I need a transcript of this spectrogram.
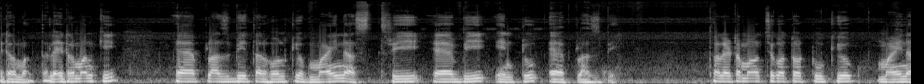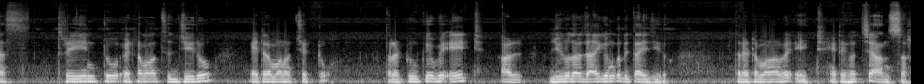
এটার মান। তাহলে এটার মান কি? এ প্লাস বি তার whole cube minus three A B into A plus B তাহলে এটার মান হচ্ছে কত? Two cube minus three into এটার মান হচ্ছে জিরো এটার মান হচ্ছে টু তাহলে টু কিউবে এইট আর জিরো দ্বারা যাই করি তাই জিরো তাহলে এটার মান হবে এইট এটাই হচ্ছে আনসার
